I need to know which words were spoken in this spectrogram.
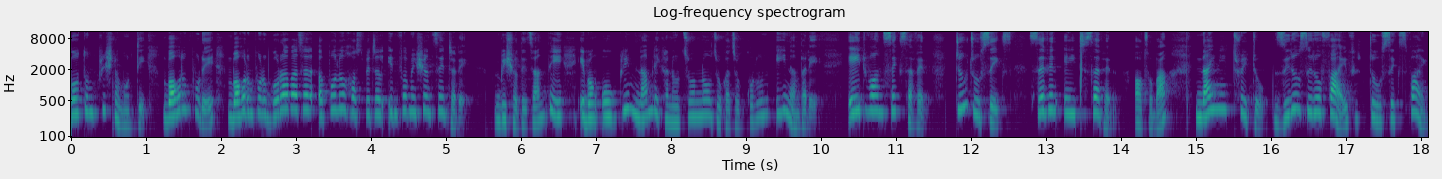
গৌতম কৃষ্ণমূর্তি। বহরমপুরে Baharampur Gorabazar Apollo hospital information সেন্টারে বিশদে জানতে এবং অগ্রিম নাম লেখানোর জন্য যোগাযোগ করুন এই নাম্বারে eight one six seven two two six seven eight seven অথবা nine eight three two zero zero five two six five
